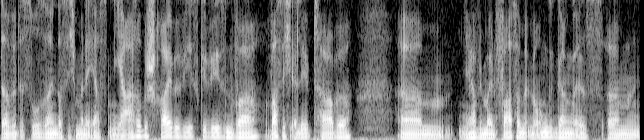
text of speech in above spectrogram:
Da wird es so sein, dass ich meine ersten Jahre beschreibe, wie es gewesen war, was ich erlebt habe ähm, ja, wie mein Vater mit mir umgegangen ist, ähm,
